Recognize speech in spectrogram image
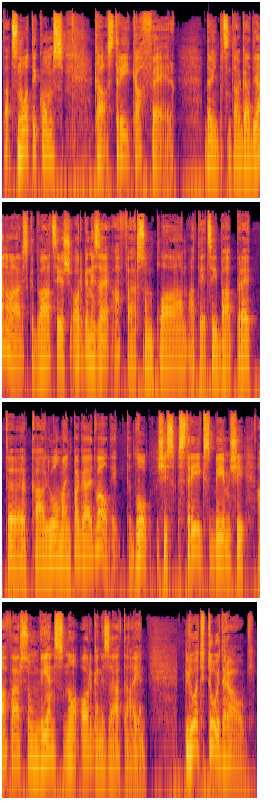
tāds notikums kā strīka afēra. 19. gada janvāris, kad vācieši organizē apvērsumu plānu attiecībā pret eh, Kāļu Ulmaņu pagaidu valdību. Tad, lūk, šis strīks bija šī apvērsuma viens no organizētājiem. Ļoti tuvi draugi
